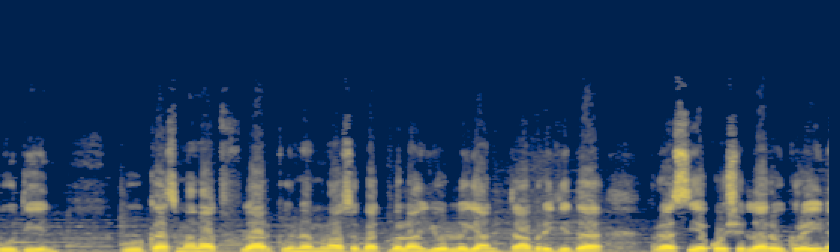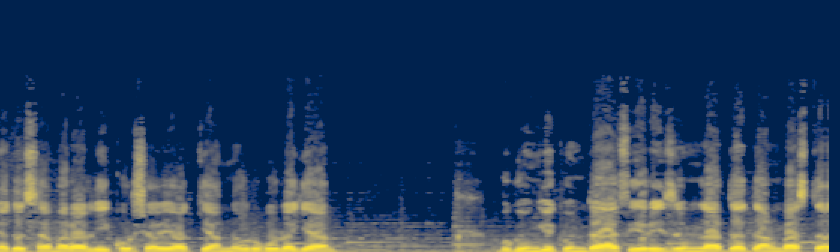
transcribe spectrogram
putin. U kosmonavtlar kuni munosabati bilan yo'llagan tabrigida rossiya qo'shinlari ukrainada samarali ko'rsatayotganini urg'ulagan. Bugungi kunda aferizmlarda donbassda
